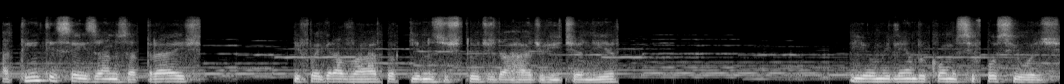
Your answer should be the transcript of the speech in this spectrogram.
há 36 anos atrás, que foi gravado aqui nos estúdios da Rádio Rio de Janeiro. E eu me lembro como se fosse hoje.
